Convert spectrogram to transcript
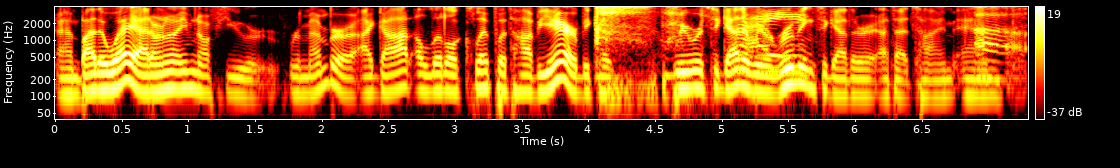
and by the way, I don't know, even know if you remember, I got a little clip with Javier because oh, we were that's together, we were rooming together at that time, and. Oh.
